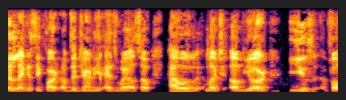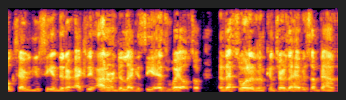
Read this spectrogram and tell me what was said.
the legacy part of the journey as well. So how much of your youth folks are you seeing that are actually honoring the legacy as well? So that's one of the concerns I have is sometimes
